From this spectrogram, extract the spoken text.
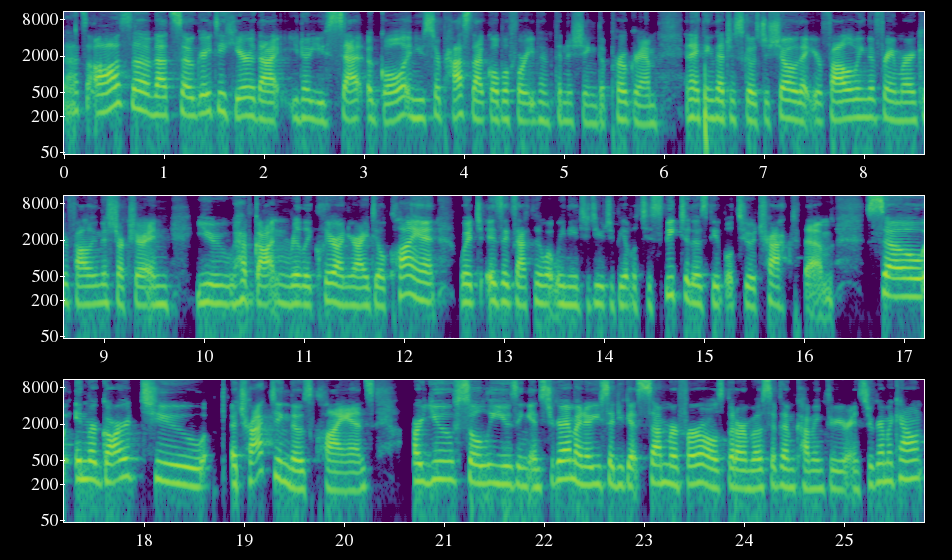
That's awesome. That's so great to hear that, you know, you set a goal and you surpassed that goal before even finishing the program. And I think that just goes to show that you're following the framework, you're following the structure, and you have gotten really clear on your ideal client, which is exactly what we need to do to be able to speak to those people to attract them. So, in regard to attracting those clients, are you solely using Instagram? I know you said you get some referrals, but are most of them coming through your Instagram account?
